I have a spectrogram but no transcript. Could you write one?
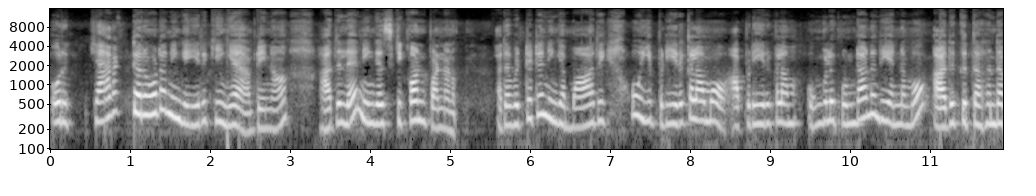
ஒரு கேரக்டரோட நீங்கள் இருக்கீங்க அப்படின்னா அதில் நீங்கள் ஸ்டிக் ஆன் பண்ணணும். அதை விட்டுட்டு நீங்கள் மாறி ஓ இப்படி இருக்கலாமோ அப்படி இருக்கலாம். உங்களுக்கு உண்டானது என்னமோ அதுக்கு தகுந்த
